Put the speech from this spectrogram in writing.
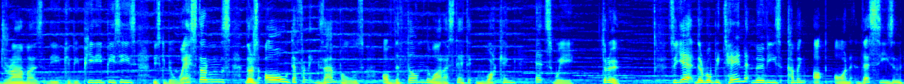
dramas, these could be period pieces, these could be westerns. There's all different examples of the film noir aesthetic working its way through. So, yeah, there will be 10 movies coming up on this season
